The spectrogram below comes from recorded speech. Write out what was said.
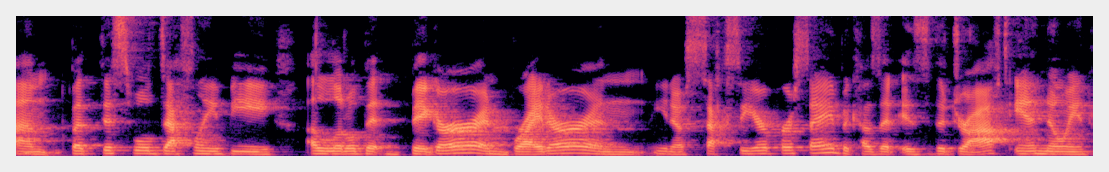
Um, but this will definitely be a little bit bigger and brighter and, you know, sexier per se, because it is the draft and knowing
